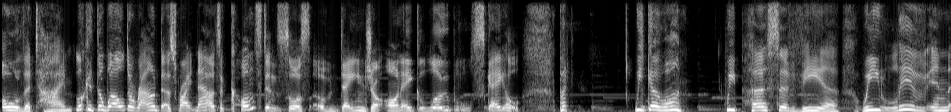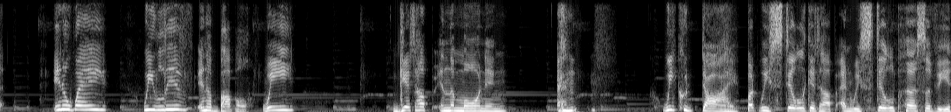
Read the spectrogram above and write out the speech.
all the time. Look at the world around us right now. It's a constant source of danger on a global scale. But we go on. We persevere. We live in, in a way, we live in a bubble. We get up in the morning and we could die, but we still get up and we still persevere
